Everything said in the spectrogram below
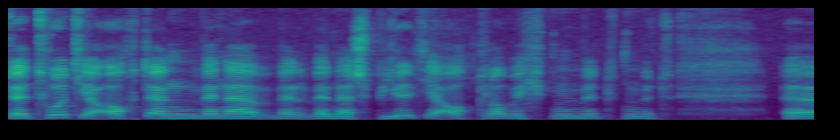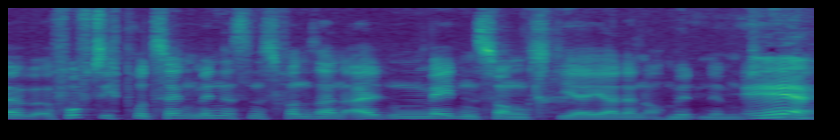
der tourt ja auch dann, wenn er, wenn, wenn er spielt, ja auch, glaube ich, mit, mit äh, 50 Prozent mindestens von seinen alten Maiden-Songs, die er ja dann auch mitnimmt Ja. äh,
